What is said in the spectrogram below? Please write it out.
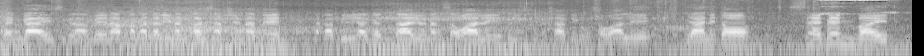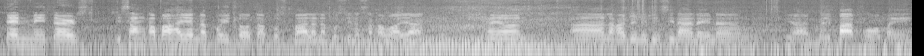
Yan guys, grabe, napakadali ng transaction natin. Nakabili agad tayo ng sawali. Ito yung sinasabi kong sawali. Yan, ito, 7 by 10 meters. Isang kabahayan na po ito, tapos bahala na po sila sa kawayan. Ngayon, ah, nakabili din si nanay ng, yan, may pako, may,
